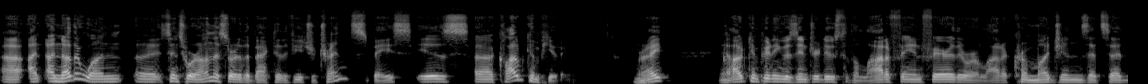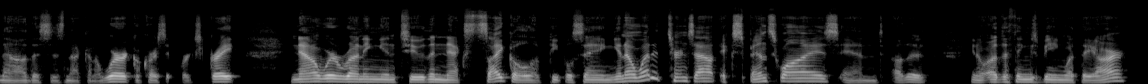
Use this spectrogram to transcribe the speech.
Uh, another one, uh, since we're on the sort of the Back to the Future trend space, is uh, cloud computing. Mm. Right, yep. cloud computing was introduced with a lot of fanfare. There were a lot of curmudgeons that said, "No, this is not going to work." Of course, it works great. Now we're running into the next cycle of people saying, "You know what? It turns out expense wise and other you know other things being what they are.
